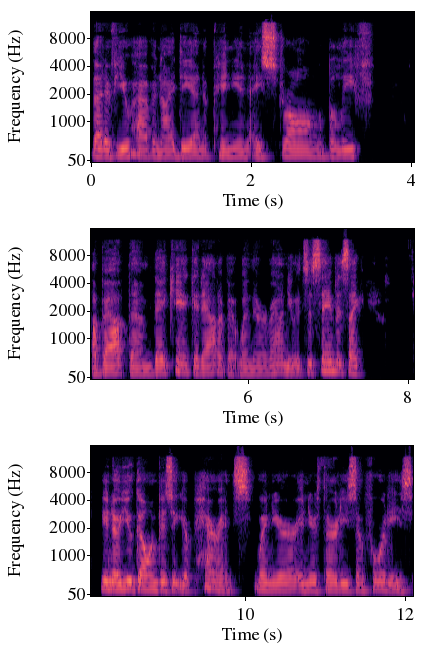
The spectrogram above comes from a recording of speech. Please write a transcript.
That if you have an idea, an opinion, a strong belief about them, they can't get out of it when they're around you. It's the same as like you know you go and visit your parents when you're in your 30s and 40s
